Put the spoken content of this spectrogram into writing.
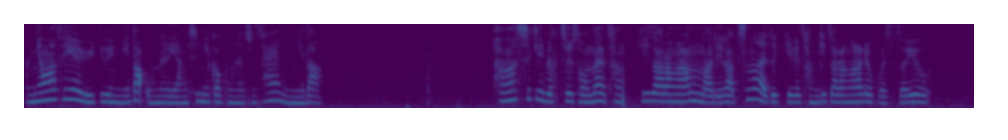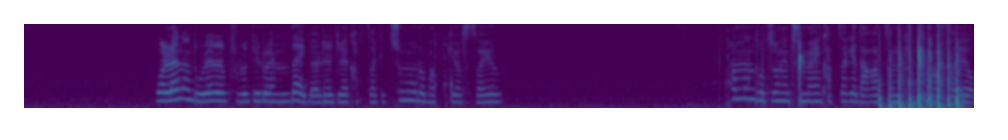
안녕하세요 율두입니다. 오늘 양심이가 보내준 사연입니다. 방학식이 며칠 전에 장기 자랑을 하는 날이라 친한 애들끼리 장기 자랑을 하려고 했어요. 원래는 노래를 부르기로 했는데 며칠 뒤에 갑자기 춤으로 바뀌었어요. 하는 도중에 두 명이 갑자기 나갔지만 괜찮았어요.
